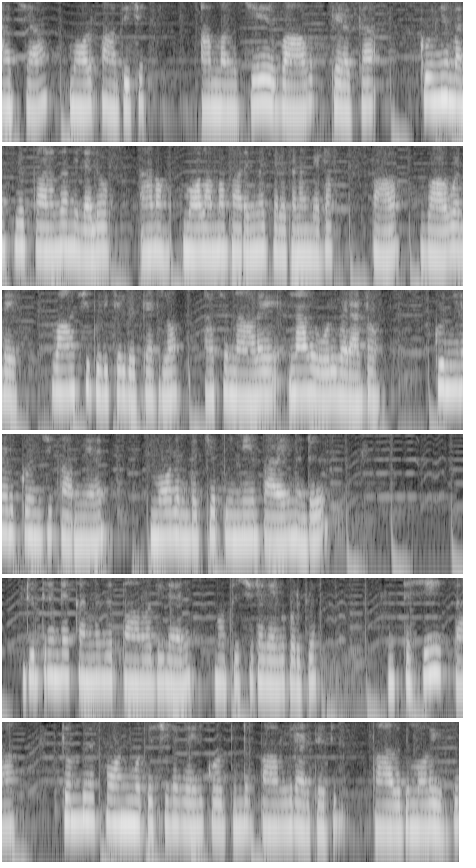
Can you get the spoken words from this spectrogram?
അച്ഛ മോൾ പ്രാർത്ഥിച്ചു. അമ്മമ്മയ്ക്ക് വാവ് കിടക്ക. കുഞ്ഞ് മനസ്സിൽ കളങ്കമില്ലല്ലോ. ആണോ? മോൾ അമ്മ പറയുന്നത് കിടക്കണം കേട്ടോ. പാവ് വാവ് അല്ലെ? വാശി പിടിക്കരുത് കേട്ടല്ലോ. അച്ഛൻ നാളെ നാളെ ഓടി വരാട്ടോ. കുഞ്ഞിനോട് കൊഞ്ചി പറഞ്ഞവൻ മോൾ എന്തൊക്കെയോ പിന്നെയും പറയുന്നുണ്ട്. രുദ്രന്റെ കണ്ണുകൾ പാർവതിയിലായിരുന്നു മുത്തശ്ശിയുടെ കയ്യിൽ കൊടുക്ക്. മുത്തശ്ശി താ തുമ്പിൽ ഫോൺ മുത്തശ്ശിയുടെ കയ്യിൽ കൊടുത്തുകൊണ്ട് പാർവതിയുടെ അടുത്തെത്തി. പാർവതി മോളെ എടുത്തു.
